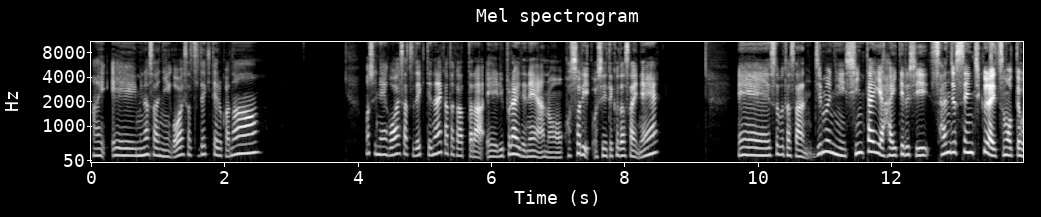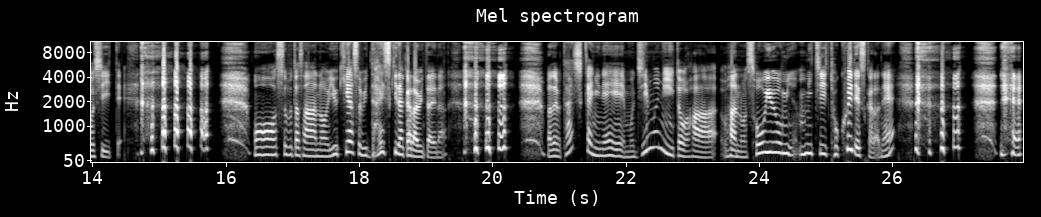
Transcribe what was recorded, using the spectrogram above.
はい。えー、皆さんにご挨拶できてるかな？もしね、ご挨拶できてない方があったら、えー、リプライでね、あの、こっそり教えてくださいね。えー、すぶたさん、ジムに新タイヤ履いてるし、30センチくらい積もってほしいって。もう、すぶたさん、あの、雪遊び大好きだから、みたいな。まあでも確かにね、もうジムニーとか、あの、そういう道得意ですからね。ね、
